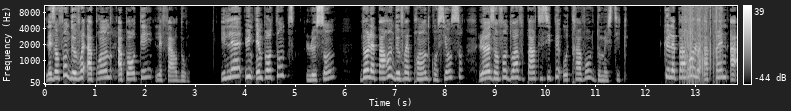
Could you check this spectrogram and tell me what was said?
Les enfants devraient apprendre à porter les fardeaux. Il est une importante leçon dont les parents devraient prendre conscience, leurs enfants doivent participer aux travaux domestiques. Que les parents leur apprennent à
